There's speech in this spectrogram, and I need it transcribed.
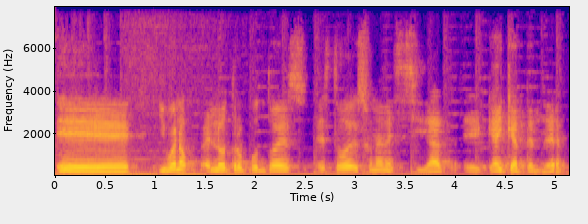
Eh, y bueno, el otro punto es, esto es una necesidad eh, que hay que atender.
